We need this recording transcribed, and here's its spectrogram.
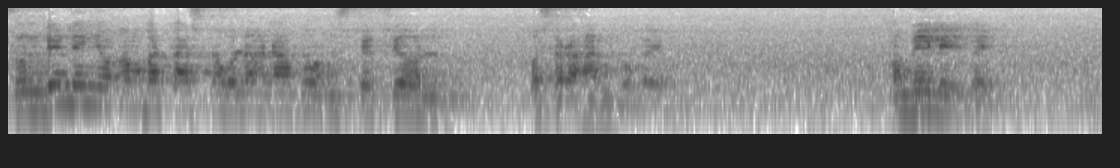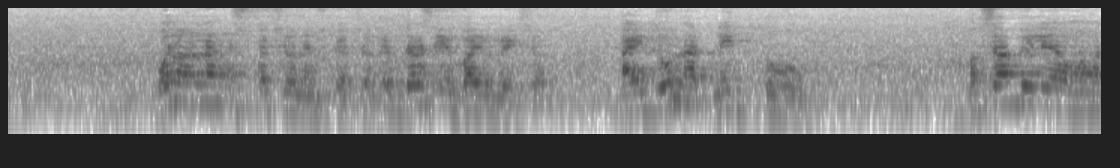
Sundin ninyo ang batas na wala na akong inspeksyon pasarahan ko kayo. Mamili kayo. Wala nang inspection, inspection. If there's a violation, I do not need to magsabi lang ang mga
